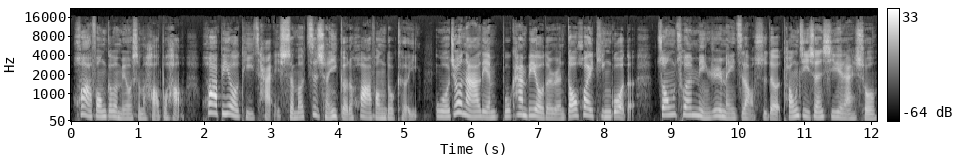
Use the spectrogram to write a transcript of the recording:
画风根本没有什么好不好，画 BL 题材什么自成一格的画风都可以。我就拿连不看 BL 的人都会听过的中村敏日美子老师的同级生系列来说。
